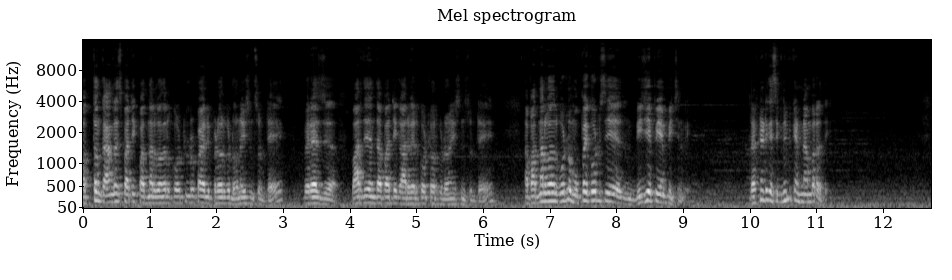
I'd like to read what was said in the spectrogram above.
మొత్తం కాంగ్రెస్ పార్టీకి పద్నాలుగు వందల కోట్ల రూపాయలు ఇప్పటివరకు డొనేషన్స్ ఉంటే వేరే భారతీయ జనతా పార్టీకి ఆరు వేల కోట్ల వరకు డొనేషన్స్ ఉంటే ఆ పద్నాలుగు వందల కోట్లు ముప్పై కోట్లు బీజేపీ ఎంపీ ఇచ్చినవి డెఫినెట్గా సిగ్నిఫికెంట్ నెంబర్ అది.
